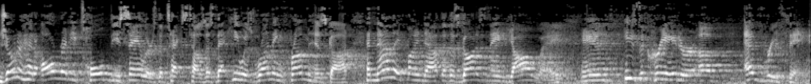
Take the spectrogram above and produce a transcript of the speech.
Jonah had already told these sailors, the text tells us, that he was running from his God, and now they find out that this God is named Yahweh, and he's the creator of everything.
